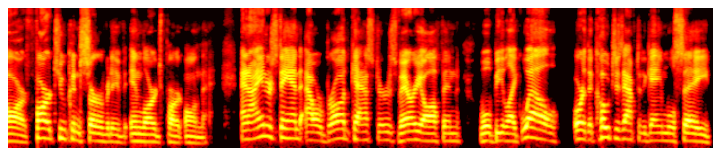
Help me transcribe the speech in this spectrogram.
are far too conservative in large part on that. And I understand our broadcasters very often will be like, well, or the coaches after the game will say,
